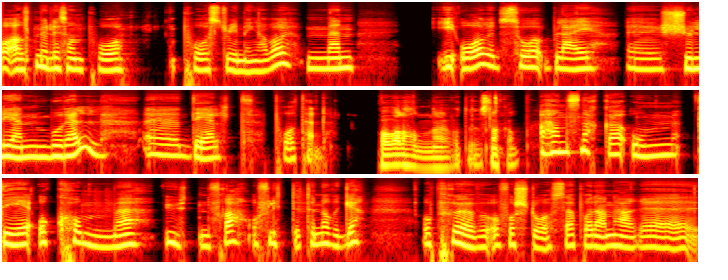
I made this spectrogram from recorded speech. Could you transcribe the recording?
og alt mulig sånn på, på streaminga vår. Men i år så blei eh, Julien Borrell eh, delt på TED. Hva var det han eh, snakka om? Han snakka om det å komme utenfra og flytte til Norge. Og prøve å forstå seg på den her eh,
